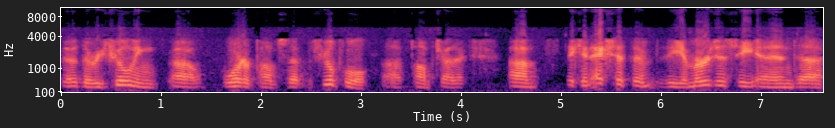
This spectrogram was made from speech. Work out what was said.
the, the refueling uh, water pumps, the fuel pool pumps rather, um, they can exit the, the emergency and uh,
